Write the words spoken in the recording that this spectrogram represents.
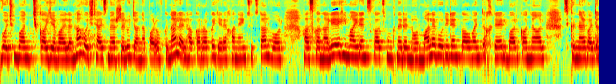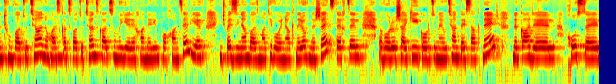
ոչ բան չկա եւ այլն, հա, ոչ թե այս մերժելու ճանապարհով գնալ, այլ հակառակը երեխաներին ցույց տալ, որ հասկանալի է հիմա իրենց զգացմունքները, նորմալ է, որ իրենք կարող են տխրել, բարկանալ, այսինքն նաեւ այդ ընդունվածության ու հասկացվածության զգացումը երեխաներին փոխանցել եւ ինչպես Զինան բազմաթիվ օրինակներով նշեց, ստեղծել որոշակի գործունեության տեսակներ, նկարել, խոսել,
